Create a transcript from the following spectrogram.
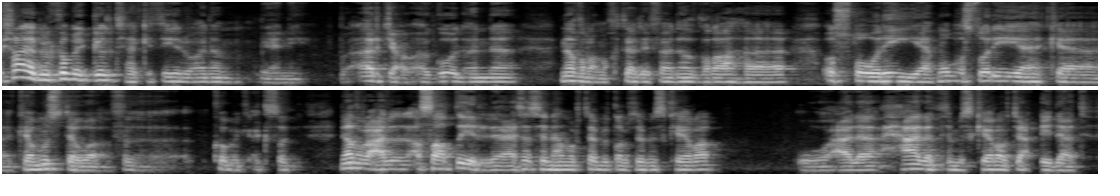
وش رأيك بال comic؟ قلتها كثير وأنا يعني أرجع وأقول أن نظرة مختلفة نظرة آه، أسطورية مو أسطورية. كمستوى في comic أقصد. نظرة على الأساطير على أساس إنها مرتبطة بتمسكيرا وعلى حالة تمسكيرا وتعقيداتها.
